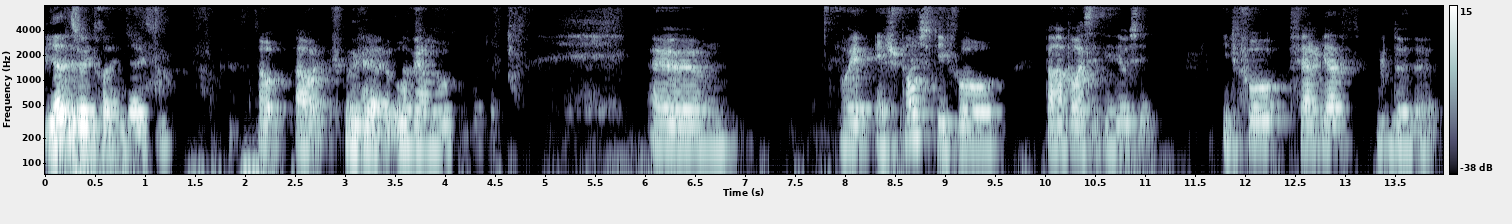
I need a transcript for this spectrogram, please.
Il y a déjà une troisième direction. Ah, oh, ah ouais? Oui, vers le Euh, haut. ah, vers le haut. ok. Euh, ouais, et je pense qu'il faut, par rapport à cette idée aussi, il faut faire gaffe de,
